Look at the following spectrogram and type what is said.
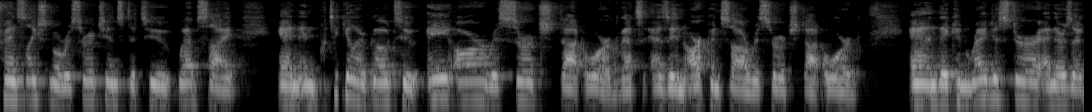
Translational Research Institute website and in particular go to arresearch.org. That's as in Arkansas research.org. And they can register, and there's a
